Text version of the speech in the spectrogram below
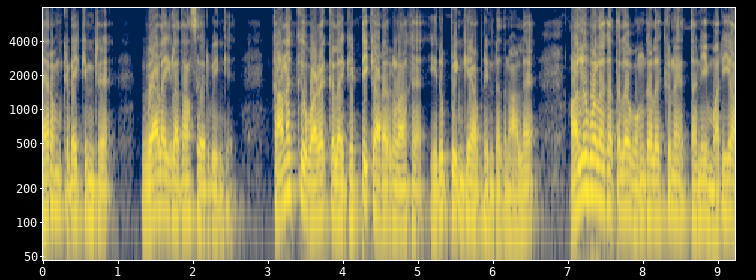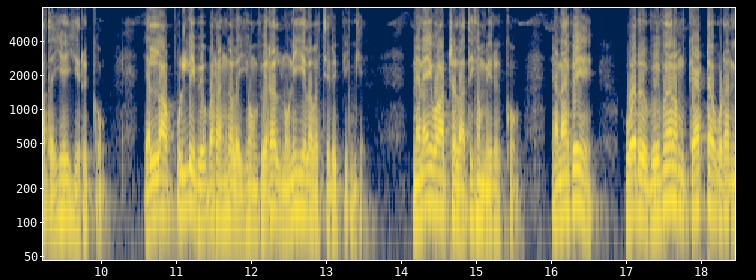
நேரம் கிடைக்கின்ற வேலையில் தான் சேர்வீங்க. கணக்கு வழக்கில் கெட்டிக்காரர்களாக இருப்பீங்க அப்படின்றதுனால அலுவலகத்தில் உங்களுக்குன்னு தனி மரியாதையே இருக்கும். எல்லா புள்ளி விவரங்களையும் விரல் நுனியில் வச்சிருப்பீங்க. நினைவாற்றல் அதிகம் இருக்கும். எனவே ஒரு விவரம் கேட்டவுடன்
